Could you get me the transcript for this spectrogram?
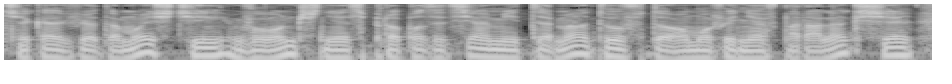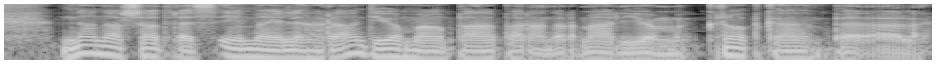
ciekawe wiadomości, włącznie z propozycjami tematów do omówienia w Paralaksie na nasz adres e-mail radiomałpa-paranormalium.pl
